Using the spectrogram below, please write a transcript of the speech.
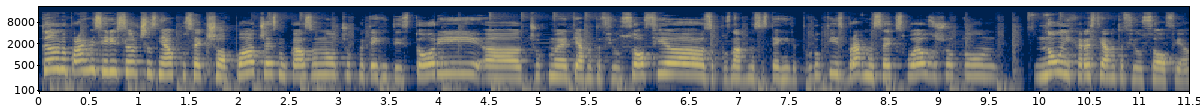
Та направихме си ресърч с няколко секс шопа. Честно казано, чухме техните истории, а, чухме тяхната философия, запознахме се с техните продукти, избрахме Sexwell, защото много ни хареса тяхната философия.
